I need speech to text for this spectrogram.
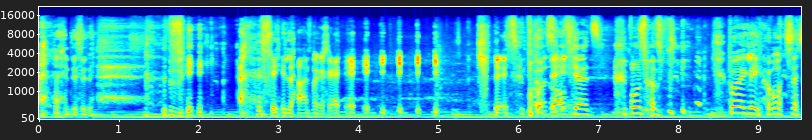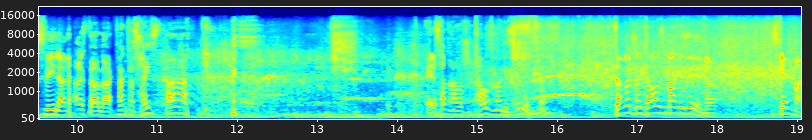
Das WLAN Ray. Der ist, Hör der, auf jetzt. Wo ist das? wirklich, wo ist das WLAN? Ach, da lang. Fuck, was heißt Ah, Ey, das hat man aber schon tausendmal gesehen, ne? das haben wir schon tausendmal gesehen, ja. Das kennt man.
